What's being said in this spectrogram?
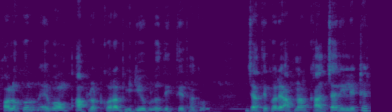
ফলো করুন এবং আপলোড করা ভিডিওগুলো দেখতে থাকুন, যাতে করে আপনার কালচার রিলেটেড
